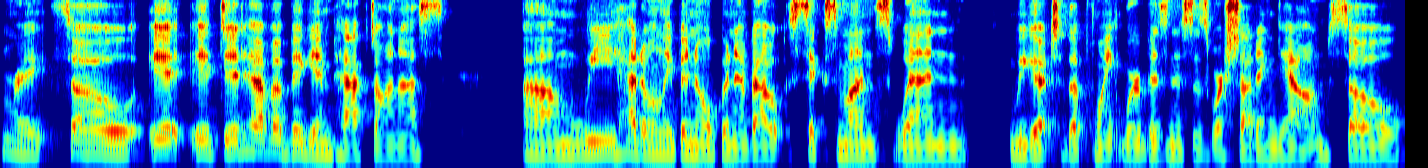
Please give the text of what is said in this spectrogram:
Right. So it, it did have a big impact on us. Um, we had only been open about six months when we got to the point where businesses were shutting down. So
